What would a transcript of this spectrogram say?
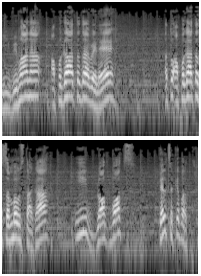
ಈ ವಿಮಾನ ಅಪಘಾತದ ವೇಳೆ ಅಥವಾ ಅಪಘಾತ ಸಂಭವಿಸಿದಾಗ ಈ ಬ್ಲಾಕ್ ಬಾಕ್ಸ್ ಕೆಲಸಕ್ಕೆ ಬರುತ್ತೆ.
